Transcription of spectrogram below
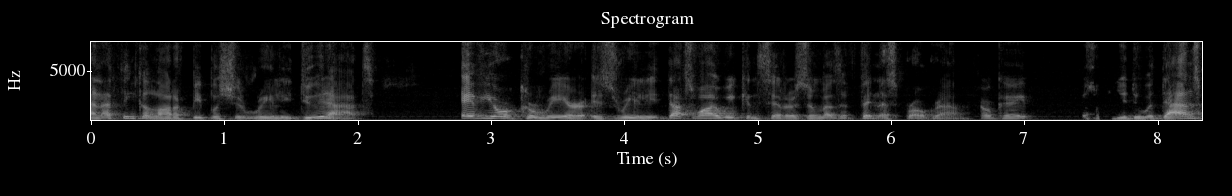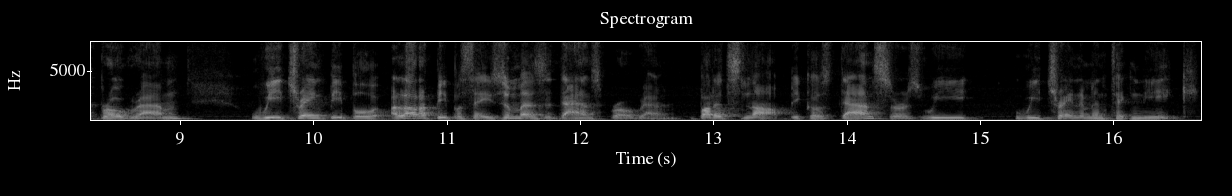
And I think a lot of people should really do that. If your career is really, that's why we consider Zumba as a fitness program. Okay. When you do a dance program, we train people. A lot of people say Zumba is a dance program, but it's not because dancers, we we train them in technique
